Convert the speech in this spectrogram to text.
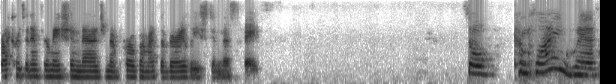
records and information management program at the very least in this space. So complying with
